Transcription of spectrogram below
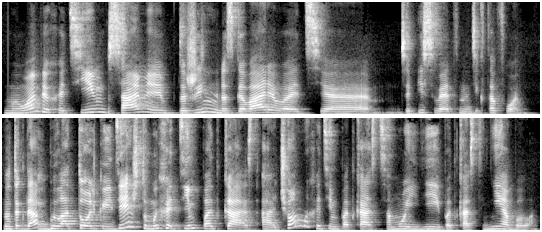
Мы обе хотим сами за жизнь разговаривать, э, записывая это на диктофон. Но тогда была только идея, что мы хотим подкаст. А о чем мы хотим подкаст? Самой идеи подкаста не было.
